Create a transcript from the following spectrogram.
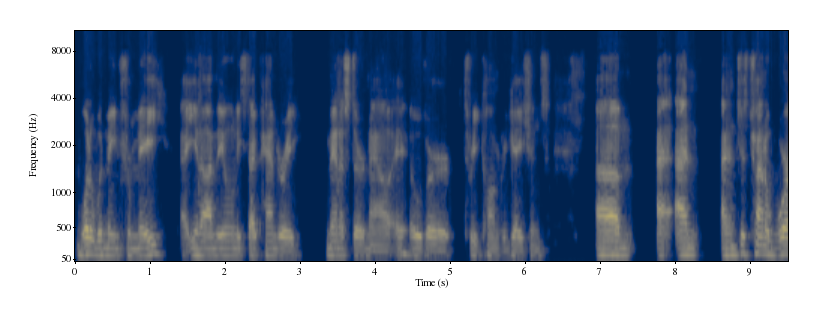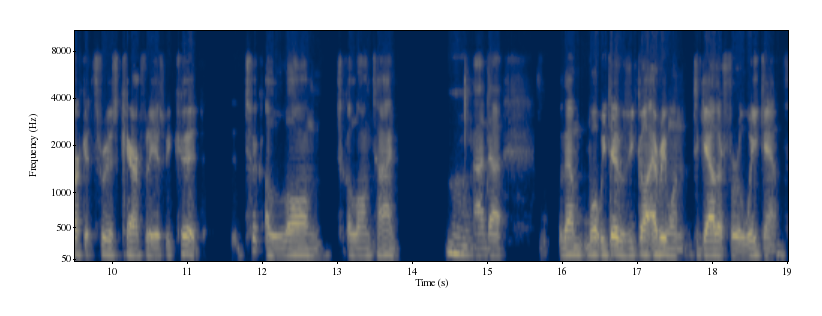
what it would mean for me. Uh, you know, I'm the only stipendiary minister now eh, over three congregations, um, and and just trying to work it through as carefully as we could. It took a long took a long time, mm. and uh, then what we did was we got everyone together for a weekend,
